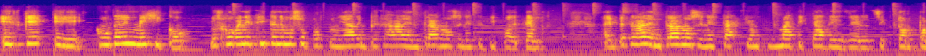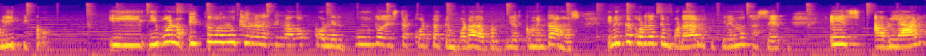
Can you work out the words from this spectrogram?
es que, eh, como tal en México, los jóvenes sí tenemos oportunidad de empezar a adentrarnos en este tipo de temas, a empezar a adentrarnos en esta acción climática desde el sector político, y, bueno, esto va mucho relacionado con el punto de esta cuarta temporada, porque les comentábamos, en esta cuarta temporada lo que queremos hacer es hablar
